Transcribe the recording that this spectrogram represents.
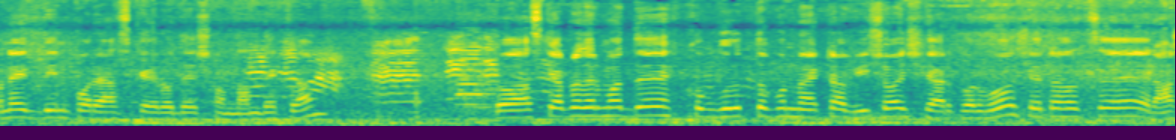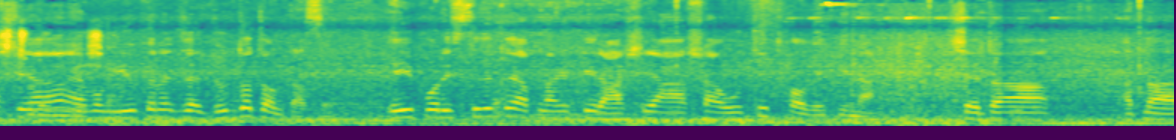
অনেক দিন পরে আজকে রোদের সন্ধান দেখলাম। তো আজকে আপনাদের মধ্যে খুব গুরুত্বপূর্ণ একটা বিষয় শেয়ার করব। সেটা হচ্ছে রাশিয়া এবং ইউক্রেনের যে যুদ্ধ চলতেছে এই পরিস্থিতিতে আপনাকে কি রাশিয়া আসা উচিত হবে কি না সেটা আপনার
